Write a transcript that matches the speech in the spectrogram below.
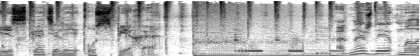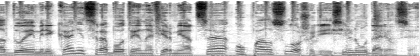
Искатели успеха. Однажды молодой американец, работая на ферме отца, упал с лошади и сильно ударился.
